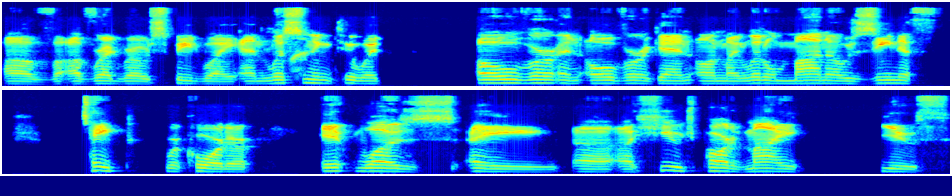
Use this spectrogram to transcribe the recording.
of of Red Rose Speedway, and listening to it over and over again on my little mono Zenith tape recorder. It was a uh, a huge part of my youth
